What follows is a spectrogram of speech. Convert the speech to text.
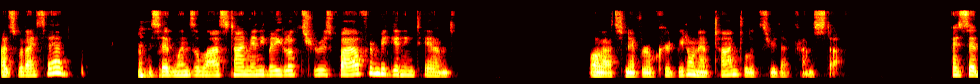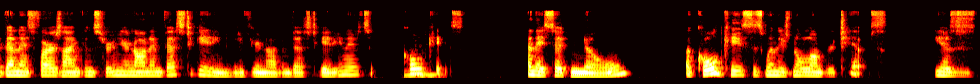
That's what I said. I said, When's the last time anybody looked through his file from beginning to end? Well, that's never occurred. We don't have time to look through that kind of stuff. I said, Then, as far as I'm concerned, you're not investigating it. If you're not investigating it, it's a cold Mm. case. And they said, No, a cold case is when there's no longer tips. Because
